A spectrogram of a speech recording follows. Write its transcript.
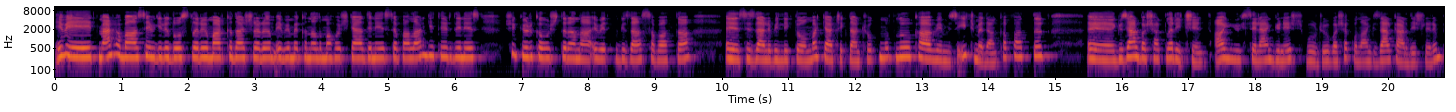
Evet, merhaba sevgili dostlarım, arkadaşlarım, evime kanalıma hoş geldiniz, sefalar getirdiniz. Şükür kavuşturana, evet bu güzel sabahta eee, sizlerle birlikte olmak gerçekten çok mutlu. Kahvemizi içmeden kapattık. Eee, güzel başaklar için, ay yükselen güneş burcu başak olan güzel kardeşlerim,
